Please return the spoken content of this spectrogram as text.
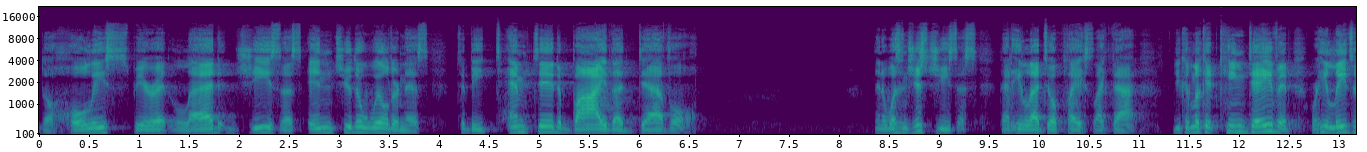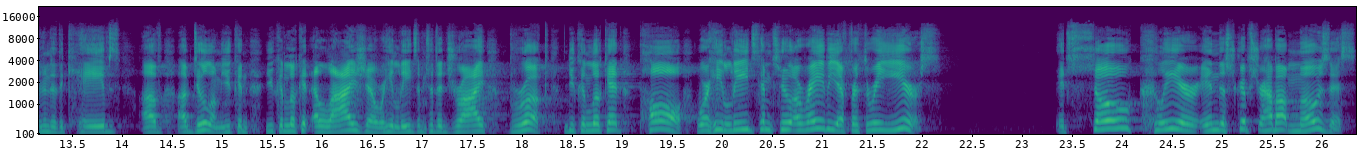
The Holy Spirit led Jesus into the wilderness to be tempted by the devil. And it wasn't just Jesus that he led to a place like that. You can look at King David, where he leads him into the caves of Adullam. You can, you can look at Elijah, where he leads him to the dry brook. You can look at Paul, where he leads him to Arabia for three years. It's so clear in the scripture. How about Moses?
